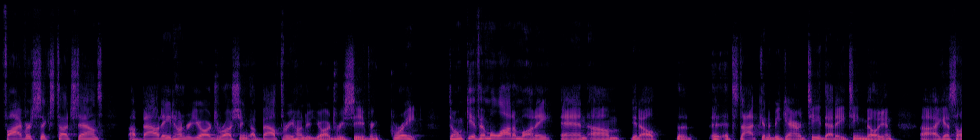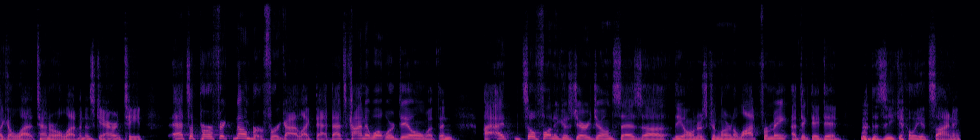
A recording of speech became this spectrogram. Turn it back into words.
five or six touchdowns, about 800 yards rushing, about 300 yards receiving. Great. Don't give him a lot of money, and um, you know the it's not going to be guaranteed that 18 million. Uh, I guess like 11, 10 or 11 is guaranteed. That's a perfect number for a guy like that. That's kind of what we're dealing with. And I, I it's so funny because Jerry Jones says uh, the owners can learn a lot from me. I think they did with the Zeke Elliott signing.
